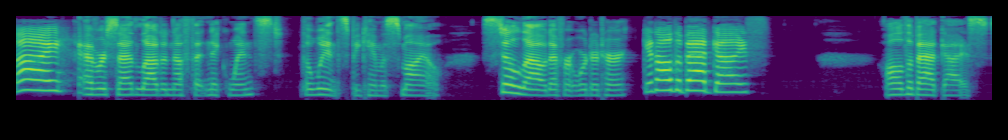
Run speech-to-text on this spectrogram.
Bye, Ever said loud enough that Nick winced. The wince became a smile. Still loud, Ever ordered her. Get all the bad guys. All the bad guys.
